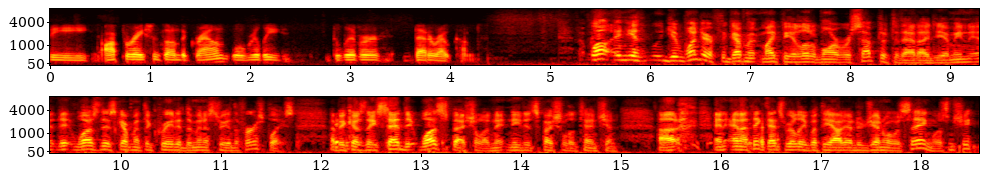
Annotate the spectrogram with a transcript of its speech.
the operations on the ground will really deliver better outcomes. Well, and you, you wonder if the government might be a little more receptive to that idea. I mean, it, it was this government that created the ministry in the first place uh, because they said it was special and it needed special attention. Uh, and, and I think that's really what the Auditor General was saying, wasn't she?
